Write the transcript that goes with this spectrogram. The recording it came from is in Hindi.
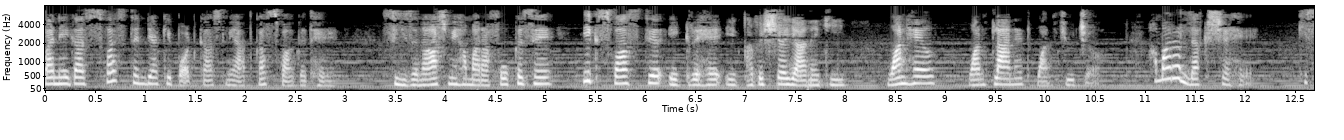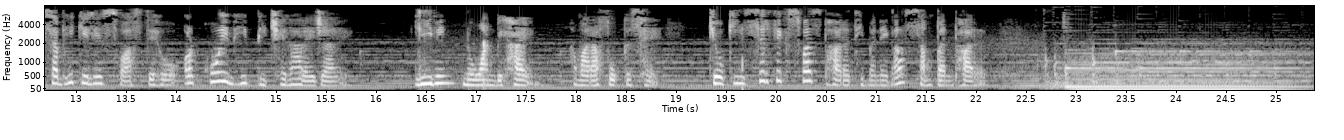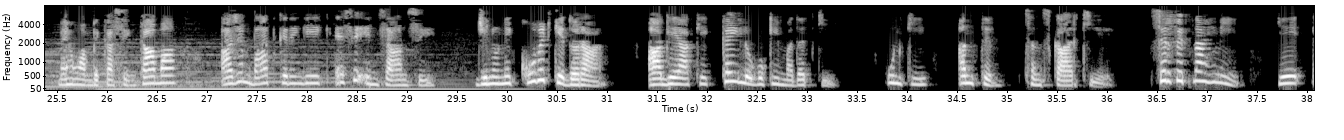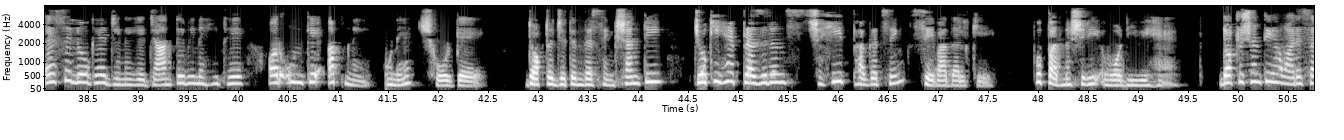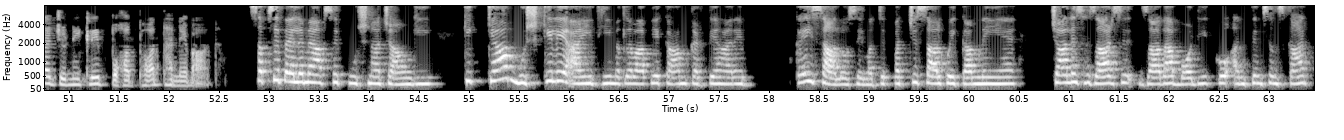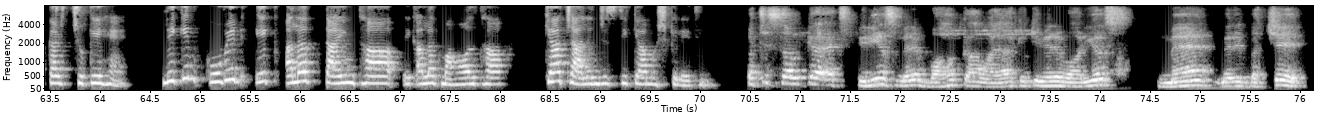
बनेगा स्वस्थ इंडिया के पॉडकास्ट में आपका स्वागत है। सीज़न आठ में हमारा फोकस है, एक स्वास्थ्य, एक ग्रह, एक भविष्य, यानी कि one health one planet one future हमारा लक्ष्य है कि सभी के लिए स्वास्थ्य हो और कोई भी पीछे ना रह जाए। लिविंग नो वन बिहाइंड हमारा फोकस है, क्योंकि सिर्फ़ एक स्वस्थ भारत ही बनेगा संपन्न भारत। मैं हूँ अंबिका सिंह कामा। आज हम बात करेंगे एक ऐसे इंसान से जिन्होंने कोविड के दौरान आगे आके कई लोगों की मदद की, उनकी अंतिम संस्कार किए। सिर्फ़ इतना ही नहीं, ये ऐसे लोग हैं जिन्हें ये जानते भी नहीं थे और उनके अपने उन्हें छोड़ गए। डॉक्टर जितेंद्र सिंह शंटी, जो कि हैं प्रेसिडेंट शहीद भगत सिंह सेवा दल के, वो पद्मश्री अवार्डी भी हैं। डॉक्टर शंटी, हमारे साथ जुड़ने के लिए बहुत बहुत धन्यवाद। सबसे पहले मैं आपसे पूछना चाहूँगी कि क्या मुश्किलें आई थी? मतलब आप ये काम करते आ रहे कई सालों से मतलब पच्चीस साल कोई कम नहीं है, चालीस हज़ार से ज़्यादा बॉडी को अंतिम संस्कार कर चुके हैं। लेकिन कोविड एक अलग टाइम था, एक अलग माहौल था। क्या चैलेंजेस थी, क्या मुश्किलें थी? पच्चीस साल का एक्सपीरियंस मेरे बहुत काम आया क्योंकि मेरे वॉरियर्स मैं, मेरे बच्चे,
